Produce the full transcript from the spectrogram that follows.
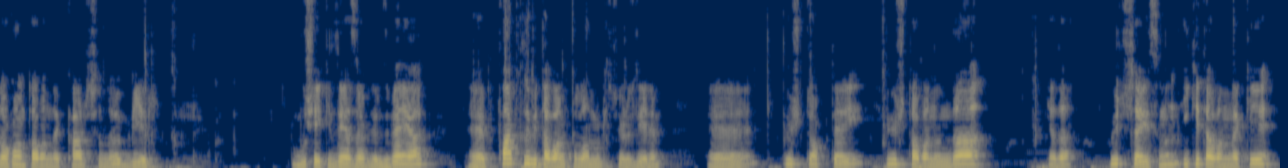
log 10 tabanındaki karşılığı 1. Bu şekilde yazabiliriz. Veya e, farklı bir taban kullanmak istiyoruz diyelim. E, 3.3 tabanında ya da 3 sayısının 2 tabanındaki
